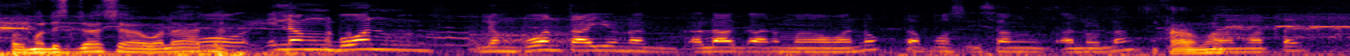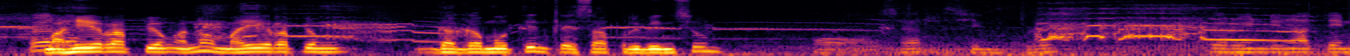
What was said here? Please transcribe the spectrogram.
Pag madisgrasya, wala na. oh, ilang buwan, ilang buwan tayo nag-alaga ng mga manok tapos isang ano lang Tama. mamatay. Pero, Mahirap yung ano, mahirap yung gagamutin kaysa prevention. Oo, sir, simple. Pero hindi natin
